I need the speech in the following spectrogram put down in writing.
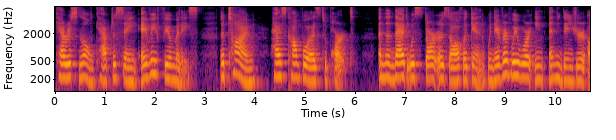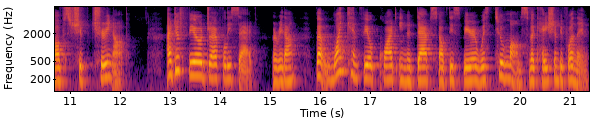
Carrie Sloane kept saying every few minutes, The time has come for us to part. And that would start us off again whenever we were in any danger of ship cheering up. I do feel dreadfully sad, Marilla, but one can feel quite in the depths of despair with two months' vacation before them.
